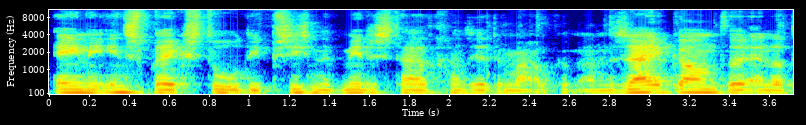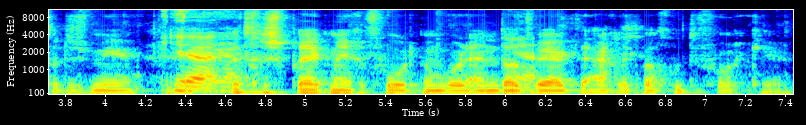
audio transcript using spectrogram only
ene inspreekstoel die precies in het midden staat gaan zitten, maar ook aan de zijkanten. En dat er dus meer Ja, Ja. het gesprek mee gevoerd kan worden. En dat Ja. werkte eigenlijk wel goed de vorige keer.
